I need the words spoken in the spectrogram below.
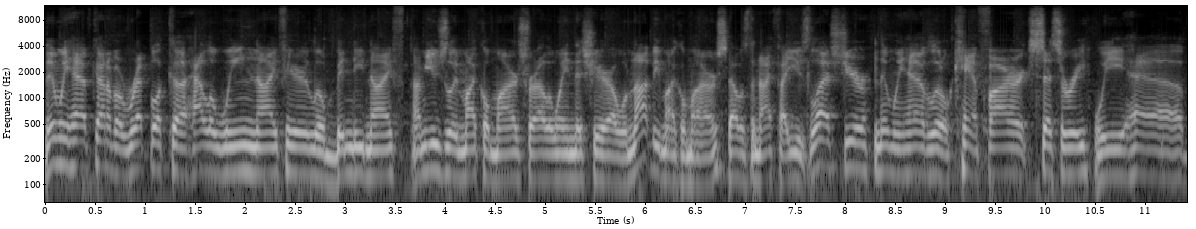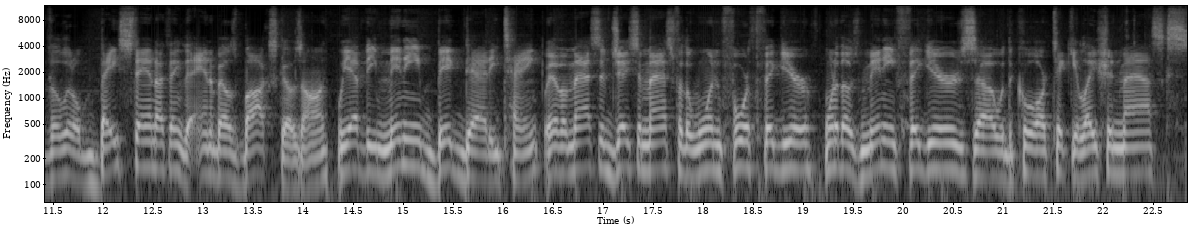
Then we have kind of a replica Halloween knife here, a little bendy knife. I'm usually Michael Myers for Halloween this year. I will not be Michael Myers. That was the knife I used last year. And then we have little campfire accessory. We have the little base stand, I think, that Annabelle's box goes on. We have the mini Big Daddy tank. We have a massive Jason mask for the 1-4th figure. One of those mini figures uh, with the cool articulation masks.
